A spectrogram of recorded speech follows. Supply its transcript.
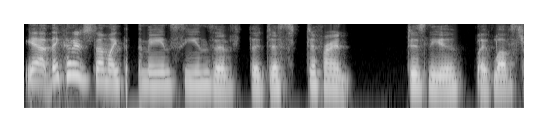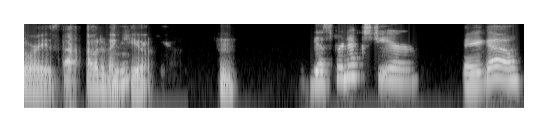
Yeah. They could have just done like the main scenes of the just different Disney like love stories. That, that would have been Mhm. cute. yes, for next year. There you go.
